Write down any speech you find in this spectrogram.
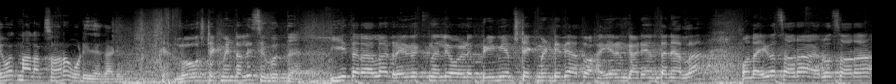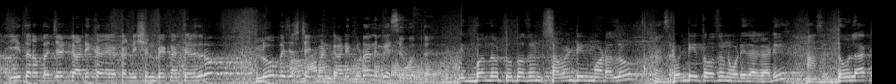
ಐವತ್ನಾಲ್ಕು ಸಾವಿರ ಓಡಿದೆ ಗಾಡಿ. ಲೋ ಸ್ಟೇಕ್ಮೆಂಟಲ್ಲಿ ಸಿಗುತ್ತೆ. ಈ ಥರ ಎಲ್ಲ ಡ್ರೈವ್ ಎಕ್ಸ್ನಲ್ಲಿ ಒಳ್ಳೆ ಪ್ರೀಮಿಯಂ ಸ್ಟೇಟ್ಮೆಂಟ್ ಇದೆ ಅಥವಾ ಹೈಯರ್ ಎಂಡ್ ಗಾಡಿ ಅಂತಾನೆ ಅಲ್ಲ. ಒಂದು ಐವತ್ತು ಸಾವಿರ ಅರವತ್ತು ಸಾವಿರ ಈ ಥರ ಬಜೆಟ್ ಗಾಡಿ ಕಂಡೀಷನ್ ಬೇಕಂತ ಹೇಳಿದ್ರು ಲೋ ಬಜೆಟ್ ಸ್ಟೇಟ್ಮೆಂಟ್ ಗಾಡಿ ಕೂಡ ನಿಮಗೆ ಸಿಗುತ್ತೆ. ಇದು ಬಂದು two thousand seventeen model twenty thousand ಓಡಿದೆ ಗಾಡಿ. ಟೂ ಲ್ಯಾಕ್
